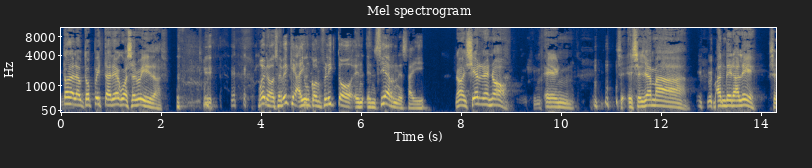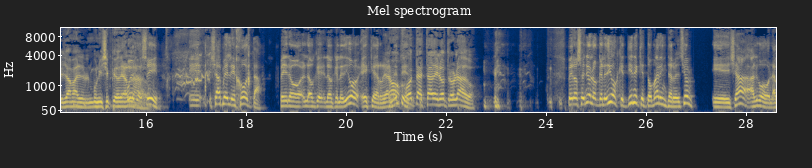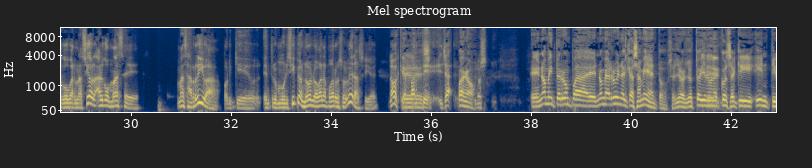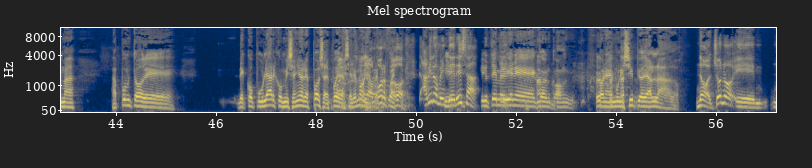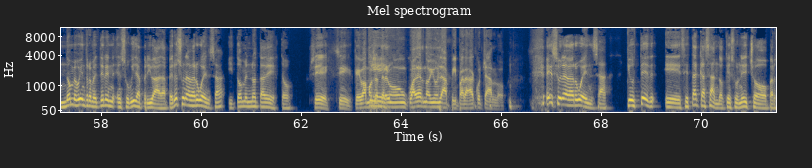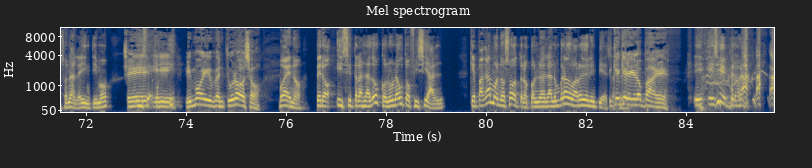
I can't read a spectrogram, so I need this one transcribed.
toda la autopista de aguas servidas. Bueno, se ve que hay un conflicto en, en ciernes ahí. No, en Ciernes no. En, se, se llama Banderalé, se llama el municipio de al Bueno, sí, eh, llámele J, pero lo que, lo que le digo es que No, realmente... J está del otro lado. Pero señor, lo que le digo es que tiene que tomar intervención eh, ya algo, la gobernación, algo más, eh, más arriba, porque entre municipios no lo van a poder resolver así. ¿eh? No, es que Eh, aparte, ya. Bueno, los- Eh, no me interrumpa, eh, no me arruine el casamiento, señor. Yo estoy en una cosa aquí íntima, a punto de, de copular con mi señora esposa después de la ceremonia. Señor, por supuesto. favor, a mí no me interesa... Y usted me eh, viene con, con, con el municipio de al lado. No, yo no, eh, no me voy a entrometer en, en su vida privada, pero es una vergüenza, y tomen nota de esto, sí, sí, que vamos a tener un cuaderno y un lápiz para escucharlo. es una vergüenza que usted eh, se está casando, que es un hecho personal e íntimo, Sí, Y se- y, y muy venturoso. bueno, pero y se trasladó con un auto oficial que pagamos nosotros con el alumbrado barrio de limpieza. ¿Y quién quiere que lo pague? Y, y sí, pero,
